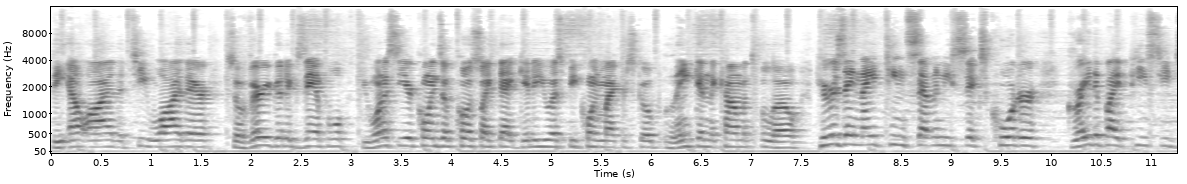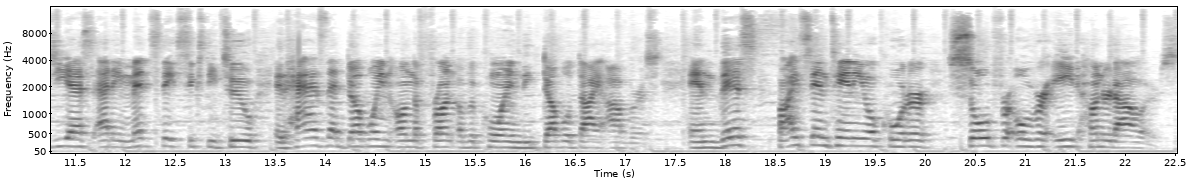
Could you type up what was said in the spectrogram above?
the LI, the TY there, so very good example. If you want to see your coins up close like that, get a USB coin microscope, link in the comments below. Here's a 1976 quarter graded by PCGS at a Mint State 62. It has that doubling on the front of the coin, the double die obverse. And this bicentennial quarter sold for over $800.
